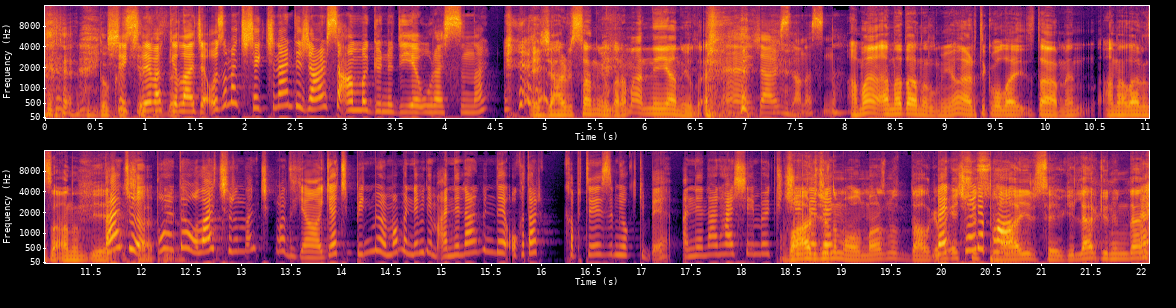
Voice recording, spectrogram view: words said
Çiçekçilere bak 1908'de. yıllarca. O zaman çiçekçiler de Jarvis'e anma günü diye uğraşsınlar. E, Jarvis'i anıyorlar ama anneyi anıyorlar. He, Jarvis'in anasını. ama ana da anılmıyor. Artık olay tamamen analarınızı anın diye Bence şey bu yapıyor. arada olay çığırından çıkmadı ya. Gerçi bilmiyorum ama ne bileyim anneler günde o kadar kapitalizm yok gibi. Anneler her şeyin böyle küçüğü Var canım olmaz mı? Dalga Ben mı hiç öyle geçiyorsun? pahalı- Hayır sevgililer gününden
